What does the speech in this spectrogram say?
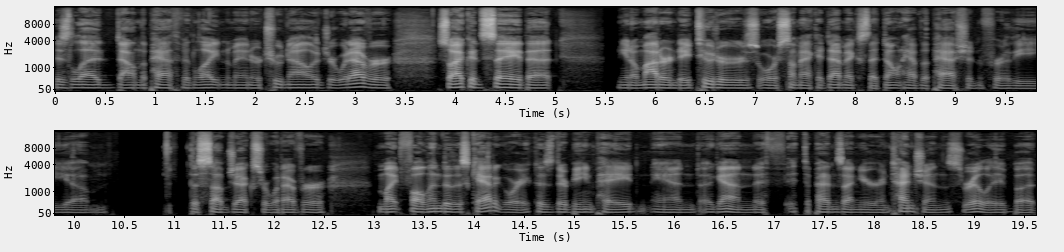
is led down the path of enlightenment or true knowledge or whatever. So I could say that you know modern day tutors or some academics that don't have the passion for the um, the subjects or whatever might fall into this category because they're being paid and again if it depends on your intentions really but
